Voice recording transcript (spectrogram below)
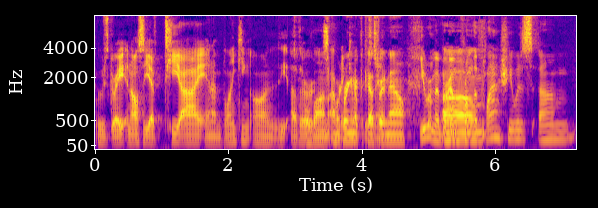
Who's great. And also you have T.I. and I'm blanking on the other Hold on, I'm bringing up the cast right now. You remember him from Um, The Flash. He was um,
